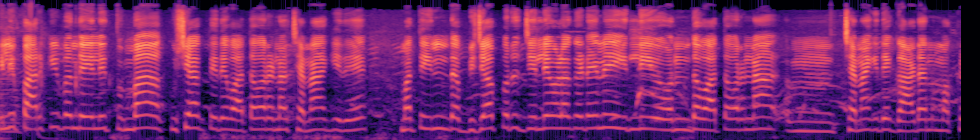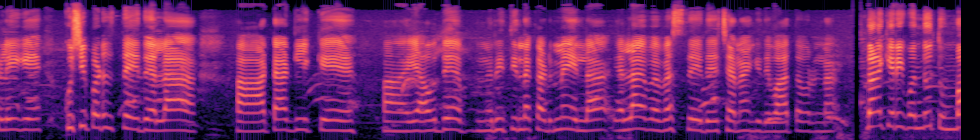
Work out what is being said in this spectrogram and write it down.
ಇಲ್ಲಿ ಪಾರ್ಕಿಗೆ ಬಂದೆ ಇಲ್ಲಿ ತುಂಬಾ ಖುಷಿ ಆಗ್ತಿದೆ. ವಾತಾವರಣ ಚೆನ್ನಾಗಿದೆ. ಮತ್ತು ಇಂದ ಬಿಜಾಪುರ ಜಿಲ್ಲೆ ಒಳಗಡೆ ಇಲ್ಲಿ ಒಂದು ವಾತಾವರಣ ಚೆನ್ನಾಗಿದೆ. ಗಾರ್ಡನ್ ಮಕ್ಕಳಿಗೆ ಖುಷಿ ಪಡಿಸ್ತಾ ಇದೆ ಎಲ್ಲ. ಆ, ಆಟ ಆಡಲಿಕ್ಕೆ ಯಾವುದೇ ರೀತಿಯಿಂದ ಕಡಿಮೆ ಇಲ್ಲ. ಎಲ್ಲ ವ್ಯವಸ್ಥೆ ಇದೆ ಚೆನ್ನಾಗಿದೆ ವಾತಾವರಣ. ಕೆರೆಗೆ ಬಂದು ತುಂಬ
